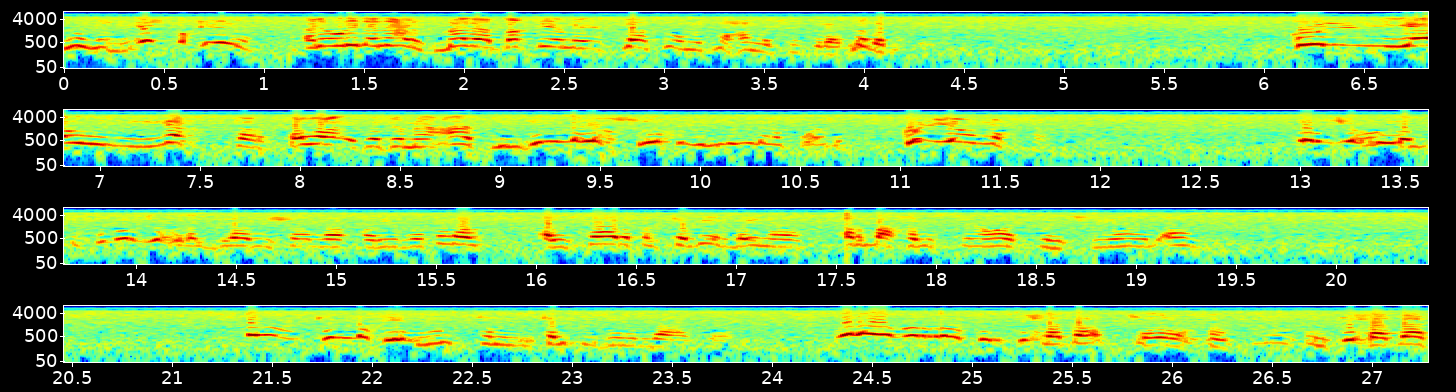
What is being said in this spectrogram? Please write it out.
إيش بقي أنا أريد أن أعرف ماذا بقي من الإسلام في أمة محمد في البلاد؟ ماذا بقي؟ كل يوم نخسر طوائف وجماعات من الله يخصوخ من أفواجه كل يوم نخسر. ارجعوا ترجعوا إلى البلاد إن شاء الله قريب. وترى الفارق الكبير بين أربع خمس سنوات كنت فيها الآن. كم بقي الناس كم كم في دين الله عز وجل؟ ولا يغرك انتخابات انتخابات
